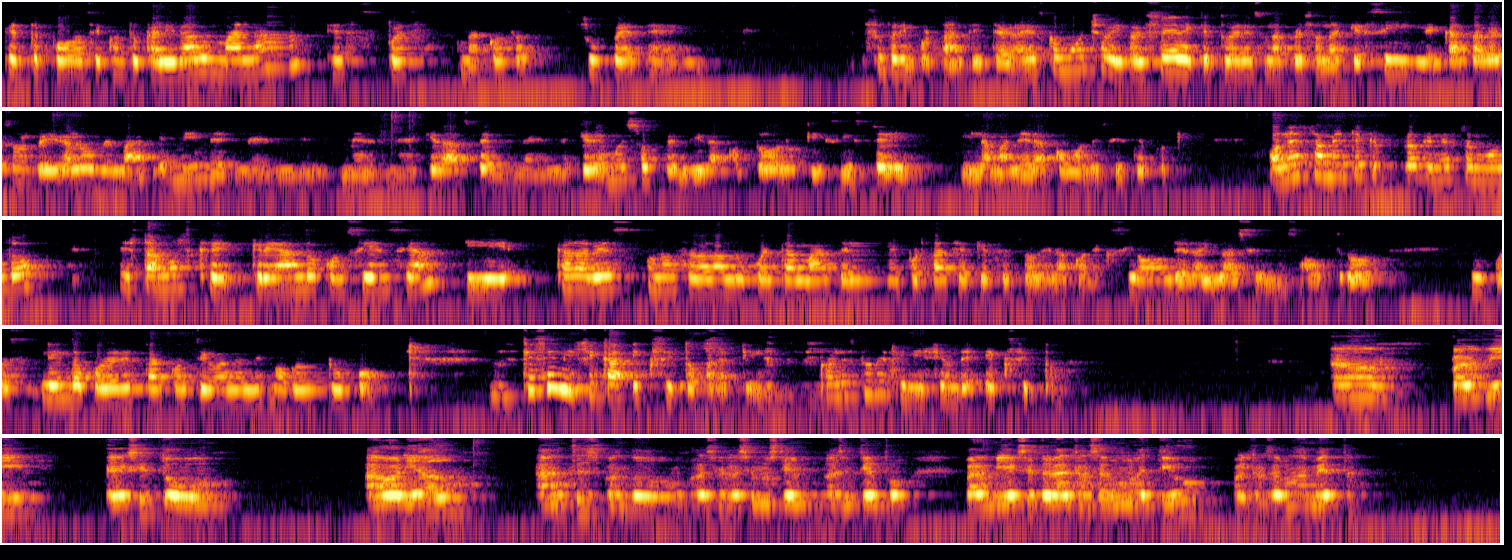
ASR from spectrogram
¿qué te puedo decir? Con tu calidad humana, es pues una cosa súper... Eh, importante y te agradezco mucho y doy fe de que tú eres una persona que sí, le encanta ver sonreír a los demás y a mí me, me, me, quedaste, me, quedé muy sorprendida con todo lo que hiciste y, la manera como lo hiciste porque honestamente creo que en este mundo estamos creando conciencia y cada vez uno se va dando cuenta más de la importancia que es esto de la conexión, de ayudarse unos a otros y pues lindo poder estar contigo en el mismo grupo. ¿Qué significa éxito para ti? ¿Cuál es tu definición de éxito? para mí, éxito ha variado. Antes, cuando hace, unos hace un tiempo, para mí éxito era alcanzar un objetivo, alcanzar una meta.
